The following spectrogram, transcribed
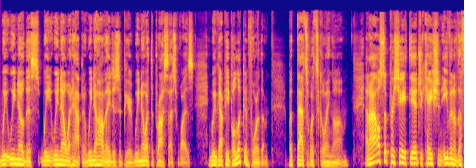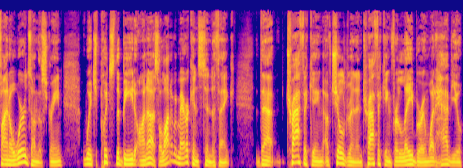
We, we know this. We, we know what happened. We know how they disappeared. We know what the process was. And we've got people looking for them, but that's what's going on. And I also appreciate the education, even of the final words on the screen, which puts the bead on us. A lot of Americans tend to think that trafficking of children and trafficking for labor and what have you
